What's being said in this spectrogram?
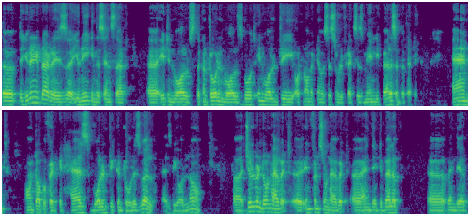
the the urinary bladder is uh, unique in the sense that uh, it involves, the control involves both involuntary autonomic nervous system reflexes, mainly parasympathetic. And on top of it, it has voluntary control as well, as we all know. Uh, children don't have it, uh, infants don't have it, uh, and they develop uh, when they're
